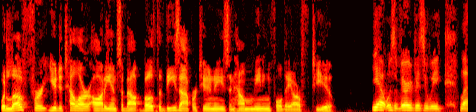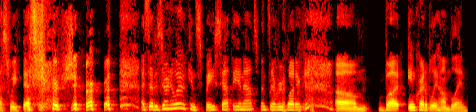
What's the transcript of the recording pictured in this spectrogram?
would love for you to tell our audience about both of these opportunities and how meaningful they are to you. Yeah, it was a very busy week last week, that's for sure. I said, Is there any way we can space out the announcements, everybody? um, but incredibly humbling.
